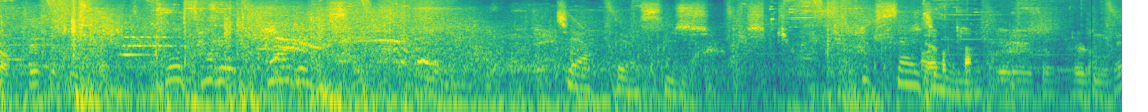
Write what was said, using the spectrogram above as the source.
없을 수도 있어 포탑을 파괴했습니다. 제압되었습니다. 학살 중입니다. 이게 좀 별론데?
